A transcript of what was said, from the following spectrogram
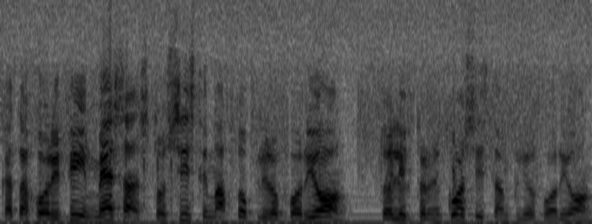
καταχωρηθεί μέσα στο σύστημα αυτό πληροφοριών το ηλεκτρονικό σύστημα πληροφοριών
